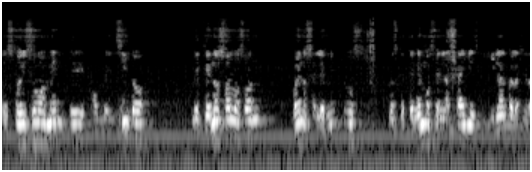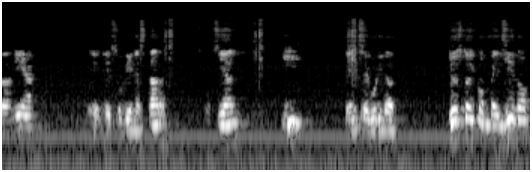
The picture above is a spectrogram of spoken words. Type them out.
estoy sumamente convencido de que no solo son buenos elementos los que tenemos en las calles vigilando a la ciudadanía, eh, eh, su bienestar social y en seguridad. Yo estoy convencido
